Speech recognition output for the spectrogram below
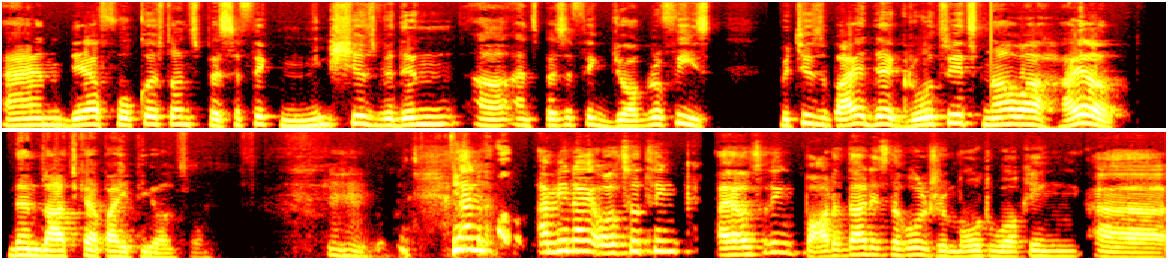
and they are focused on specific niches within uh, and specific geographies, which is why their growth rates now are higher than large-cap IT also. Mhm. And I mean, I also think I also think part of that is the whole remote working uh,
